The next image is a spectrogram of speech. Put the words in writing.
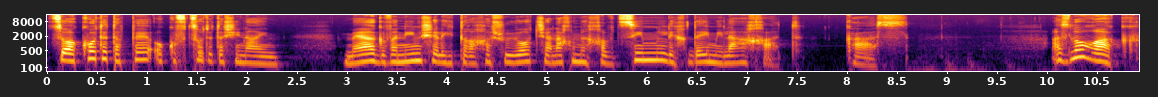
צועקות את הפה או קופצות את השיניים. מאה גוונים של התרחשויות שאנחנו מחבצים לכדי מילה אחת, כעס. אז לא רק,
